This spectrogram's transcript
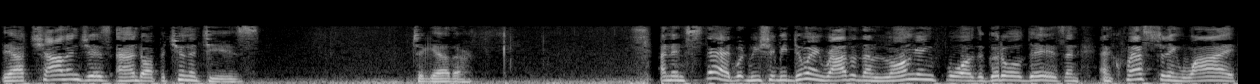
There are challenges and opportunities together. And instead, what we should be doing, rather than longing for the good old days and, and questioning why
